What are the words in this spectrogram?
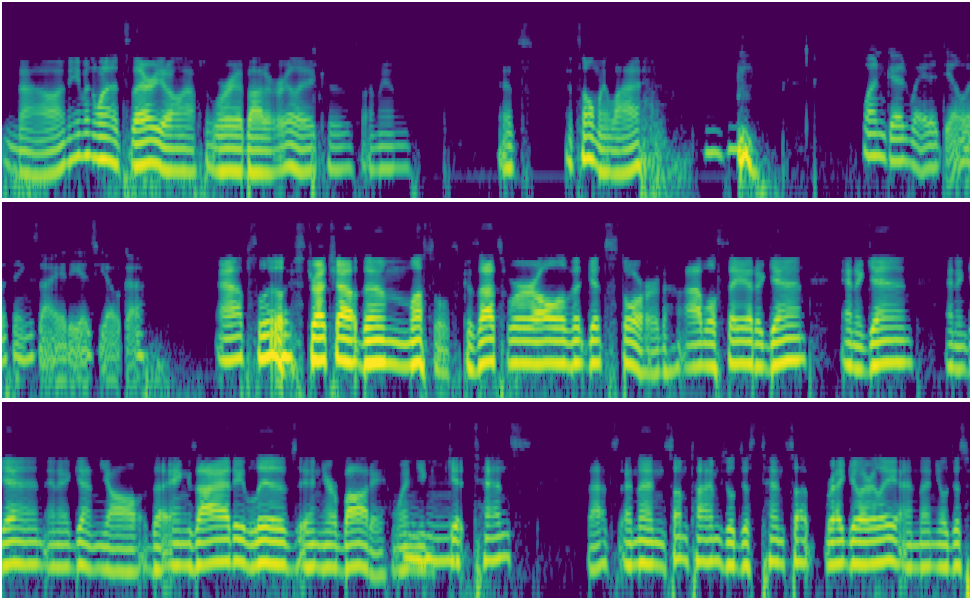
No, and even when it's there, you don't have to worry about it really, because I mean, it's it's only life. hmm one good way to deal with anxiety is yoga Absolutely, stretch out them muscles, because that's where all of it gets stored. I will say it again and again and again and again, y'all. The anxiety lives in your body. When you Mhm. get tense, that's and then sometimes you'll just tense up regularly, and then you'll just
